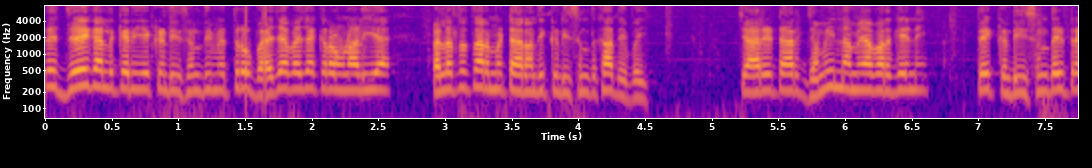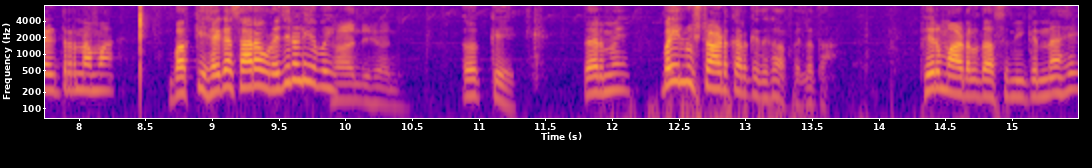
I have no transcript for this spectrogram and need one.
ਤੇ ਜੇ ਗੱਲ ਕਰੀਏ ਕੰਡੀਸ਼ਨ ਦੀ ਮਿੱਤਰੋ ਬਹਿ ਜਾ ਬਹਿ ਜਾ ਕਰਾਉਣ ਵਾਲੀ ਹੈ। ਪਹਿਲਾਂ ਤਾਂ ਧਰਮੇ ਟਾਇਰਾਂ ਦੀ ਕੰਡੀਸ਼ਨ ਦਿਖਾ ਦੇ ਬਈ। ਚਾਰੇ ਟਾਇਰ ਜਮੀ ਨਵਿਆਂ ਵਰਗੇ ਨੇ ਤੇ ਕੰਡੀਸ਼ਨ ਦਾ ਟਰੈਕਟਰ ਨਵਾਂ। ਬਾਕੀ ਹੈਗਾ ਸਾਰਾ ਓਰੀਜਨਲ ਹੀ ਹੈ ਬਈ। ਹਾਂਜੀ ਹਾਂਜੀ। ਓਕੇ ਧਰਮੇ ਬਈ ਇਹਨੂੰ ਸਟਾਰਟ ਕਰਕੇ ਦਿਖਾ ਪਹਿਲਾਂ ਤਾਂ। ਫਿਰ ਮਾਡਲ ਦੱਸ ਨਹੀਂ ਕਿੰਨਾ ਇਹ।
